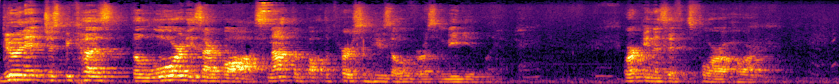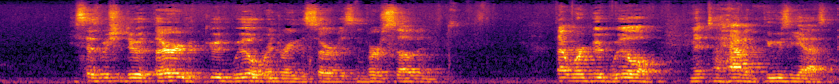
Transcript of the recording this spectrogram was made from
Doing it just because the Lord is our boss, not the, the person who's over us immediately. Working as if it's for our heart. He says we should do it third with goodwill, rendering the service in verse 7. That word goodwill meant to have enthusiasm,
